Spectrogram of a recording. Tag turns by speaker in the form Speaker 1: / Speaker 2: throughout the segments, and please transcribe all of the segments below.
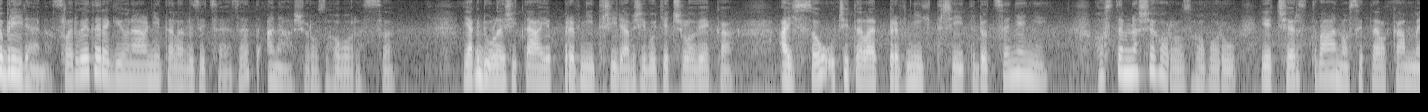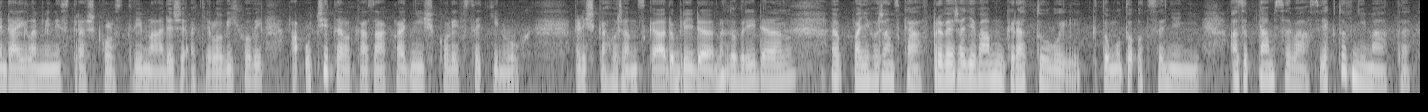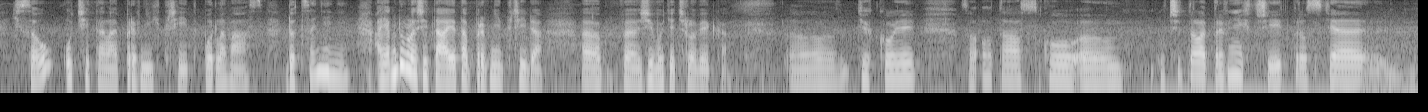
Speaker 1: Dobrý den, sledujete regionální televizi CZ a náš rozhovor s jak důležitá je první třída v životě člověka a jsou učitelé prvních tříd doceněni? Hostem našeho rozhovoru je čerstvá nositelka medaile ministra školství, mládeže a tělovýchovy a učitelka základní školy v Setinluch, Eliška Hořanská. Dobrý den.
Speaker 2: Dobrý den.
Speaker 1: Paní Hořanská, v prvé řadě vám gratuluji k tomuto ocenění a zeptám se vás, jak to vnímáte? Jsou učitelé prvních tříd podle vás doceněni? A jak důležitá je ta první třída eh, v životě člověka?
Speaker 2: Eh, děkuji za otázku. Eh, učitele prvních tříd prostě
